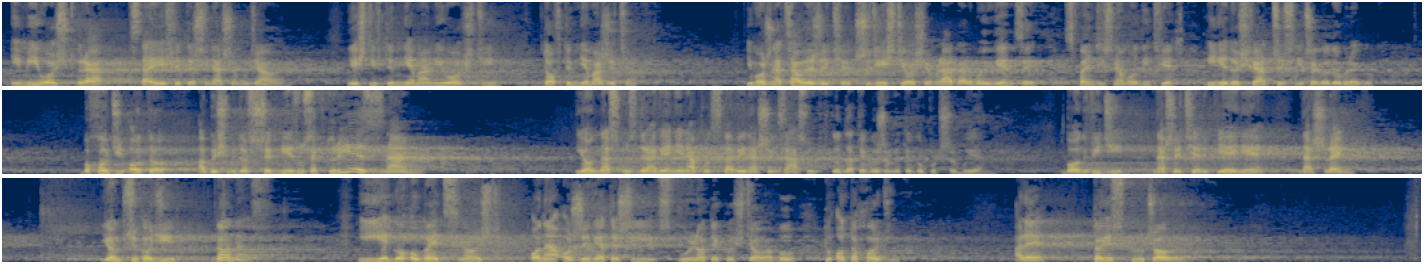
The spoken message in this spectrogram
i miłość, która staje się też i naszym udziałem. Jeśli w tym nie ma miłości, to w tym nie ma życia. I można całe życie, 38 lat albo i więcej, spędzić na modlitwie i nie doświadczyć niczego dobrego. Bo chodzi o to, abyśmy dostrzegli Jezusa, który jest z nami. I On nas uzdrawia nie na podstawie naszych zasług, tylko dlatego, że my tego potrzebujemy bo On widzi nasze cierpienie, nasz lęk. I On przychodzi do nas. I Jego obecność, ona ożywia też i wspólnotę Kościoła, bo tu o to chodzi. Ale to jest kluczowe.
